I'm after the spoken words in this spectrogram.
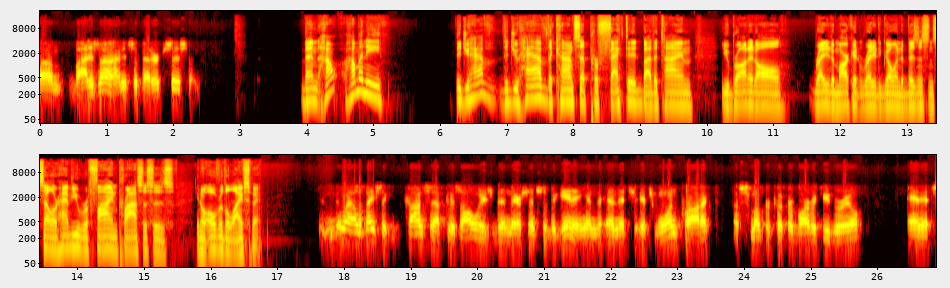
um, by design, it's a better system. Ben, how how many did you have? Did you have the concept perfected by the time you brought it all ready to market, ready to go into business and sell, or have you refined processes, you know, over the lifespan? Well, the basic concept has always been there since the beginning, and and it's it's one product, a smoker cooker barbecue grill, and it's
